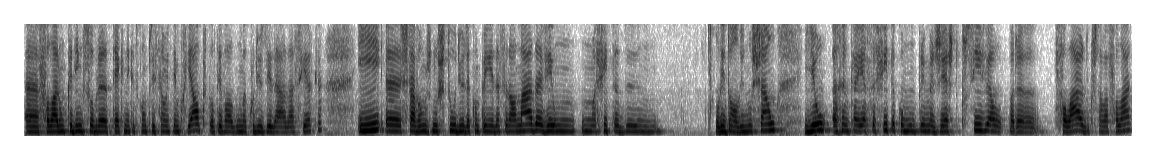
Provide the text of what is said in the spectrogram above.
a falar um bocadinho sobre a técnica de composição em tempo real, porque ele teve alguma curiosidade acerca, e uh, estávamos no estúdio da Companhia da Sada Almada, havia um, uma fita de linóleo no chão e eu arranquei essa fita como um primeiro gesto possível para falar do que estava a falar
